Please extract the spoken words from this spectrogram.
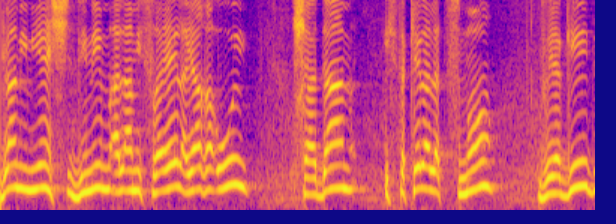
גם אם יש דינים על עם ישראל, היה ראוי שאדם יסתכל על עצמו ויגיד,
